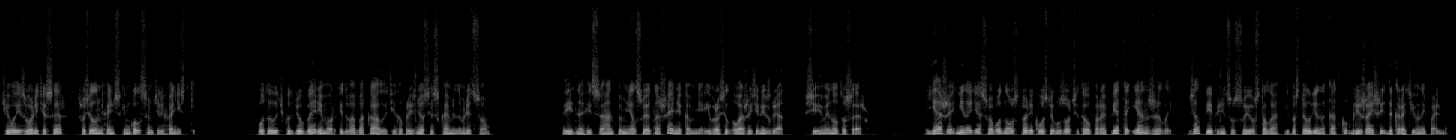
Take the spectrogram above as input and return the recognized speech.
«Чего изволите, сэр?» — спросил он механическим голосом телефонистки. «Бутылочку Дрю Берримор и два бокала», — тихо произнес я с каменным лицом. Видно, официант поменял свое отношение ко мне и бросил уважительный взгляд. «Сию минуту, сэр». Я же, не найдя свободного столика возле узорчатого парапета и Анжелы, взял пепельницу с своего стола и поставил ее на катку ближайшей декоративной пальмы.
